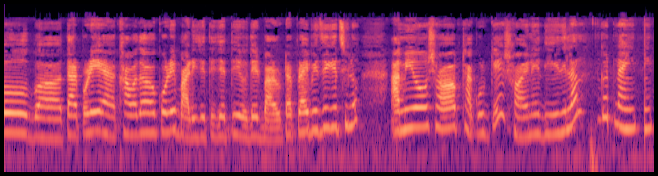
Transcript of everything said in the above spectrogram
তারপরে খাওয়া দাওয়া করে বাড়ি যেতে যেতে ওদের বারোটা প্রায় বেজে গেছিল। আমিও সব ঠাকুরকে শয়নে দিয়ে দিলাম। Good night.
